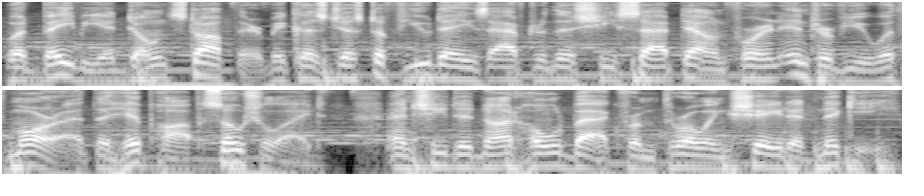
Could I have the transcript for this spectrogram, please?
But baby, it don't stop there because just a few days after this, she sat down for an interview with Mara at the hip hop socialite, and she did not hold back from throwing shade at Nicki.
